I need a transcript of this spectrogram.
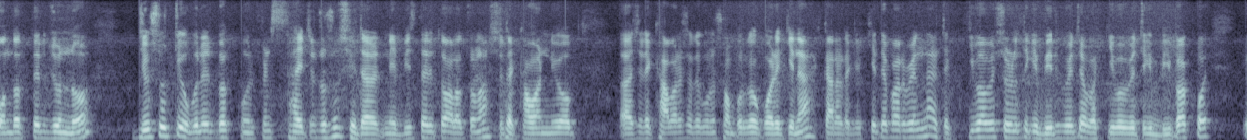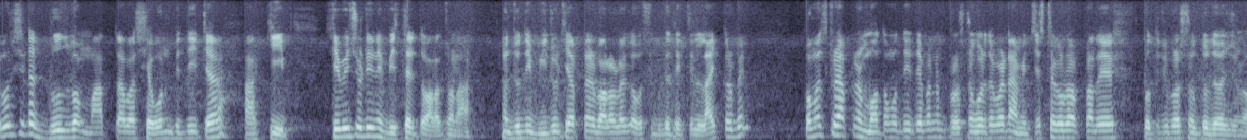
বন্ধাত্বের জন্য যেষট্টি ওভেলেট বা কনফারেন্স সাইটের ওষুধ, সেটা নিয়ে বিস্তারিত আলোচনা, সেটা খাওয়ার নিয়ম সেটা খাবারের সাথে কোনো সম্পর্ক করে কিনা কারাটাকে খেতে পারবেন না, এটা কীভাবে শরীর থেকে বের হয়ে যায় বা কীভাবে থেকে বিপাক হয়, এবং সেটা ডোজ বা মাত্রা বা সেবন বিধিটা কি, সে বিষয়টি নিয়ে বিস্তারিত আলোচনা। যদি ভিডিওটি আপনার ভালো লাগে, অবশ্যই ভিডিওতে একটি লাইক করবেন। কমেন্টস করে আপনার মতামত দিতে পারেন, প্রশ্ন করতে পারেন, আমি চেষ্টা করব আপনাদের প্রতিটি প্রশ্ন উত্তর দেওয়ার জন্য।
